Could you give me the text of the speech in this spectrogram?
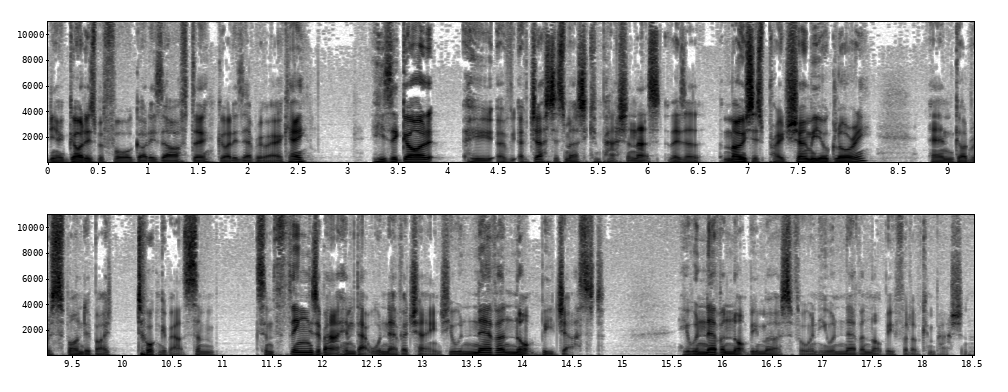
you know, God is before, God is after, God is everywhere, okay? He's a God who of, of justice, mercy, compassion. That's there's a Moses prayed, "Show me your glory," and God responded by talking about some some things about him that will never change. He will never not be just. He will never not be merciful, and he will never not be full of compassion.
